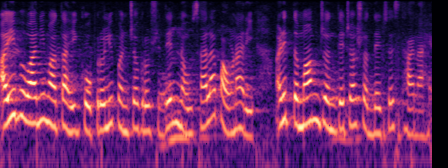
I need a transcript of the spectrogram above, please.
आई भवानी माता ही कोपरोली पंचक्रोशीतील नवसाला पावणारी आणि तमाम जनतेच्या श्रद्धेचे स्थान आहे.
